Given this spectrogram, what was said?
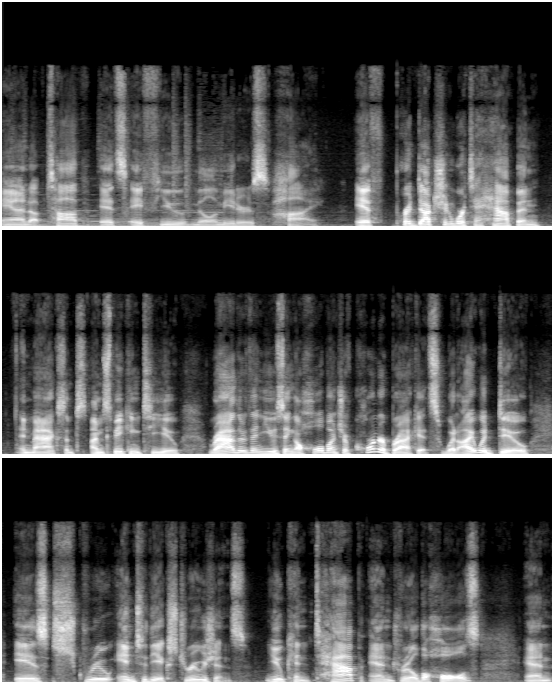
and up top, it's a few millimeters high. If production were to happen and Max, I'm, I'm, speaking to you, rather than using a whole bunch of corner brackets, what I would do is screw into the extrusions. You can tap and drill the holes and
